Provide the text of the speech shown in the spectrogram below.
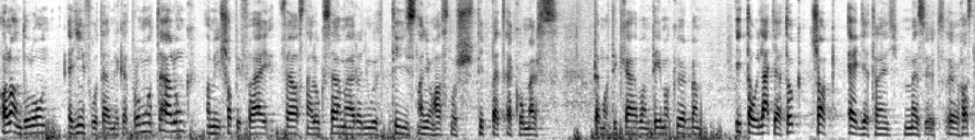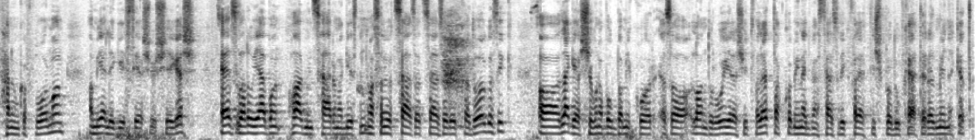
A landolón egy infoterméket promotálunk, ami Shopify felhasználók számára nyújt 10 nagyon hasznos tippet e-commerce tematikában, témakörben. Itt, ahogy látjátok, csak egyetlen egy mezőt használunk a formon, ami eléggé szélsőséges. Ez valójában 33,85 százalékkal dolgozik. A legelső hónapokban, amikor ez a landoló élesítve lett, akkor még 40 százalék felett is produkált eredményeket.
